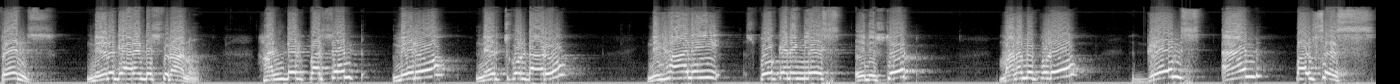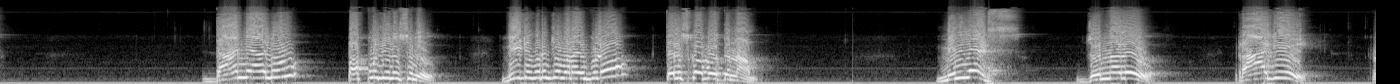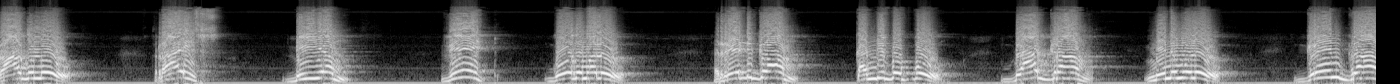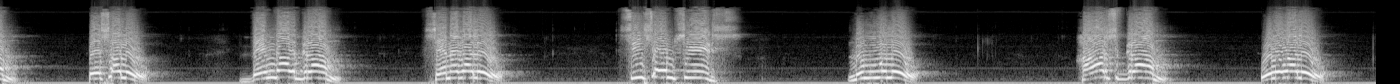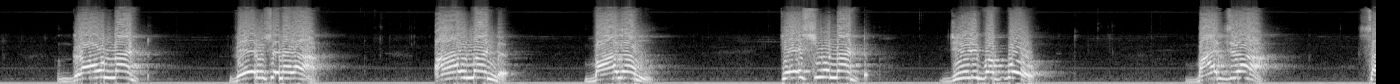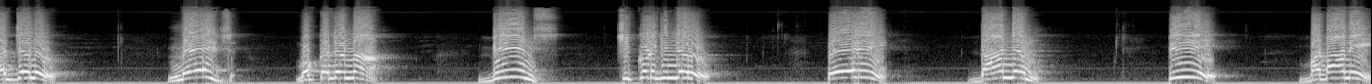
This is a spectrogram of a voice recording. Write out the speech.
Friends నేను guarantee ఇస్తున్నాను hundred percent మీరు నేర్చుకుంటారు. Nihali spoken English institute. మనం ఇప్పుడు గ్రెయిన్స్ అండ్ పల్సెస్ ధాన్యాలు పప్పు దినుసులు. వీటి గురించి మనం ఇప్పుడు తెలుసుకోబోతున్నాం. మిల్లెట్స్ జొన్నలు రాగి రాగులు రైస్ వీట్ గోధుమలు రెడ్ గ్రామ్ కందిపప్పు బ్లాక్ గ్రామ్ మినుములు గ్రీన్ గ్రామ్ పెసలు బెంగాల్ గ్రామ్ శనగలు సీసమ్ సీడ్స్ నువ్వులు హార్స్ గ్రామ్ ఉలవలు గ్రౌండ్ నట్ వేరుశనగ ఆల్మండ్ బాదం కేష్యూ నట్ జీడిపప్పు బాజ్రా సజ్జలు మేజ్ మొక్కజొన్న బీన్స్ చిక్కుడు గింజలు పేడి ధాన్యం పీ బఠానీ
